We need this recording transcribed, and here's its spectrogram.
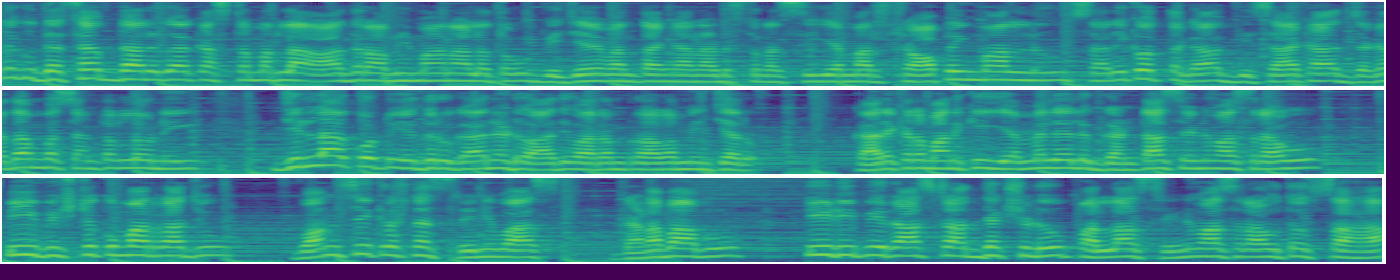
నాలుగు దశాబ్దాలుగా కస్టమర్ల ఆదరాభిమానాలతో విజయవంతంగా నడుస్తున్న సీఎంఆర్ షాపింగ్ మాల్ను సరికొత్తగా విశాఖ జగదంబ సెంటర్లోని జిల్లా కోర్టు ఎదురుగా నేడు ఆదివారం ప్రారంభించారు. కార్యక్రమానికి ఎమ్మెల్యేలు గంటా శ్రీనివాసరావు పి విష్ణుకుమార్ రాజు వంశీకృష్ణ శ్రీనివాస్ గణబాబు టీడీపీ రాష్ట్ర అధ్యక్షుడు పల్లా శ్రీనివాసరావుతో సహా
